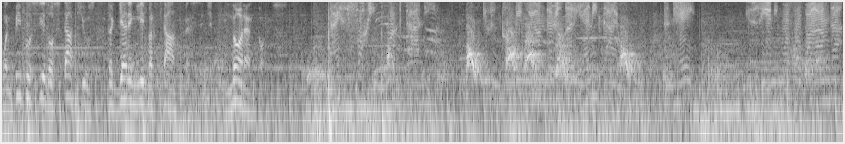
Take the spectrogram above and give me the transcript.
When people see those statues, they're getting Libertad's message, not Anton's. Nice fucking work, Dani. You can come be my understudy anytime. And hey, you see any more propaganda,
